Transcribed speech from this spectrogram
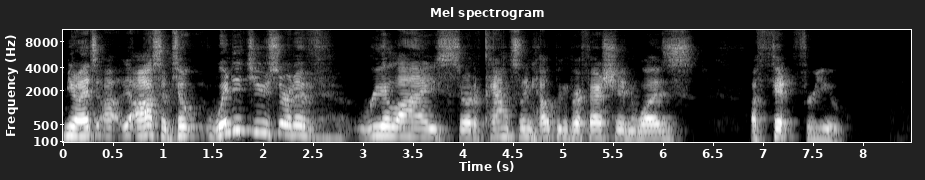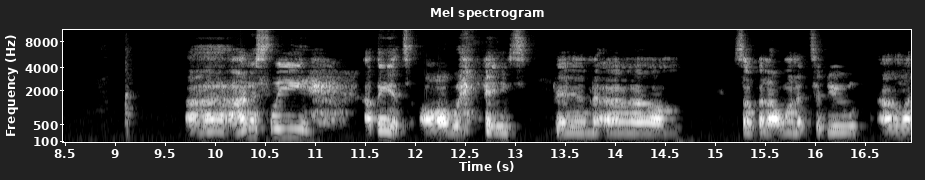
You know, that's uh, awesome. So, when did you sort of realize sort of counseling helping profession was a fit for you? Uh, honestly, I think it's always been um, something I wanted to do. Um, I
